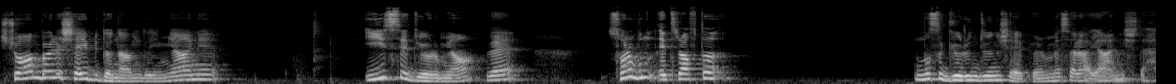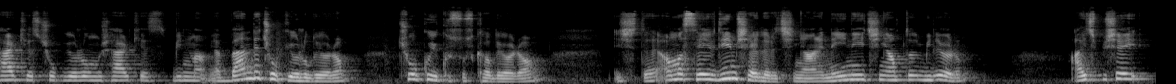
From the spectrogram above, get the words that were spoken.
şu an böyle şey bir dönemdeyim. Yani iyi hissediyorum ya ve sonra bunun etrafta nasıl göründüğünü şey yapıyorum. Mesela yani işte herkes çok yorulmuş, herkes bilmem ya ben de çok yoruluyorum. Çok uykusuz kalıyorum. İşte ama sevdiğim şeyler için yani neyi ne için yaptığımı biliyorum. Hiçbir şey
